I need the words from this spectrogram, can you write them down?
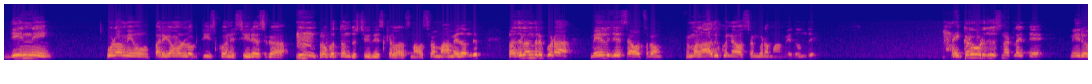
దీన్ని కూడా మేము పరిగణనలోకి తీసుకొని సీరియస్గా ప్రభుత్వం దృష్టికి తీసుకెళ్ళాల్సిన అవసరం మా మీద ఉంది. ప్రజలందరికీ కూడా మేలు చేసే అవసరం మిమ్మల్ని ఆదుకునే అవసరం కూడా మా మీద ఉంది. ఇక్కడ కూడా చూసినట్లయితే మీరు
